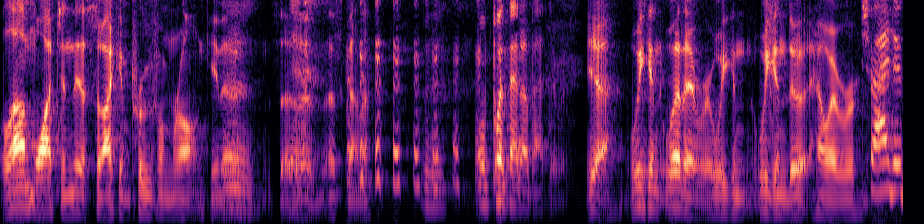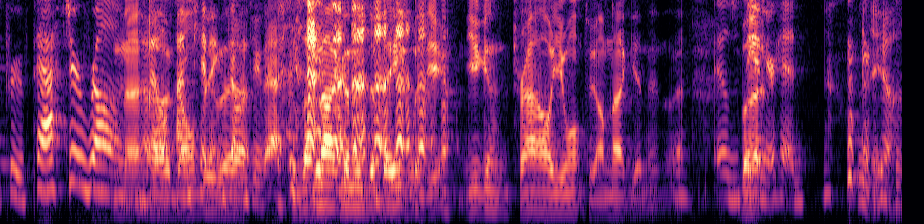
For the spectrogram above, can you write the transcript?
Well, I'm watching this so I can prove them wrong. You know. So that, that's kind of We'll put that up afterward. yeah. We can whatever. We can we can do it. However. Try to prove Pastor wrong. No, don't I'm kidding. do that. Don't do that. Because I'm not going to debate with you. You can try all you want to. I'm not getting into that. It'll just But- be in your head. yeah.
